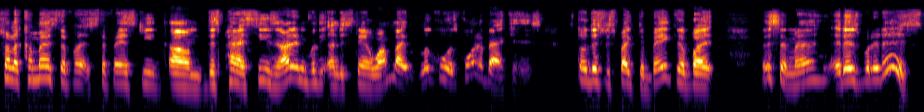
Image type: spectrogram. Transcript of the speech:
trying to commend Stefanski um, this past season. I didn't really understand why. I'm like, look who his quarterback is. No disrespect to Baker, but listen, man, it is what it is.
